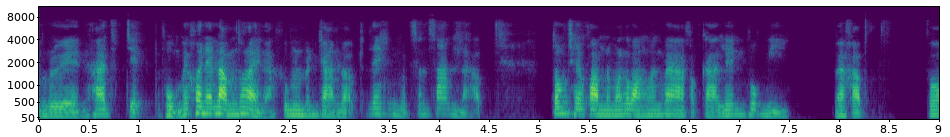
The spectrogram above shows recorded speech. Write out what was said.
นบริเวณ5.7ผมไม่ค่อยแนะนำเท่าไหร่นะคือมันเป็นการแบบเล่นแบบสั้น ๆ นะครับ ต้องใช้ความระมัดระวังมากๆกับการเล่นพวกนี้นะครับ ก็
